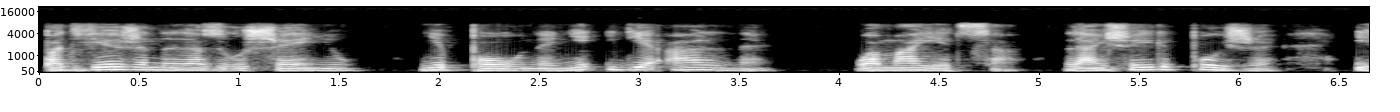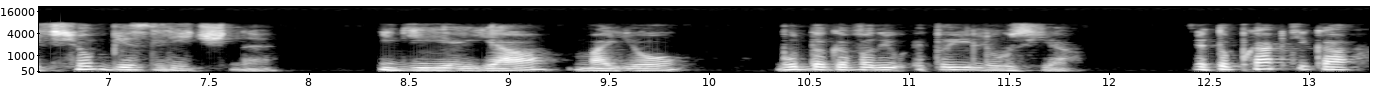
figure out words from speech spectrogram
подвержено разрушению, неполное, не идеальное, ломается раньше или позже, и все безличное. Идея «я», «моё», Будда говорил, это иллюзия. Это практика,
